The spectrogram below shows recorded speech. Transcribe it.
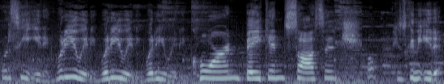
What is he eating? What are you eating? What are you eating? What are you eating? Corn, bacon, sausage. Oh, he's gonna eat it.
